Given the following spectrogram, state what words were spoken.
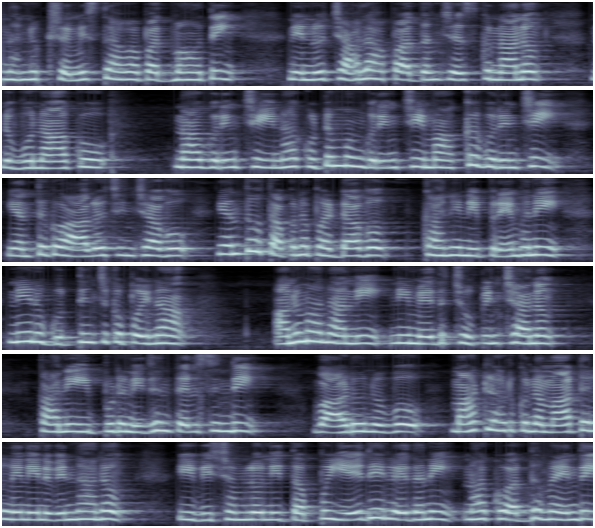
నన్ను క్షమిస్తావా పద్మావతి? నిన్ను చాలా అపార్థం చేసుకున్నాను. నువ్వు నాకు నా గురించి నా కుటుంబం గురించి మా అక్క గురించి ఎంతగా ఆలోచించావు? ఎంతో తపన పడ్డావు. కానీ నీ ప్రేమని నేను గుర్తించకపోయినా అనుమానాన్ని నీ మీద చూపించాను. కానీ ఇప్పుడు నిజం తెలిసింది. వాడు నువ్వు మాట్లాడుకున్న మాటల్ని నేను విన్నాను. ఈ విషయంలో నీ తప్పు ఏదీ లేదని నాకు అర్థమైంది.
